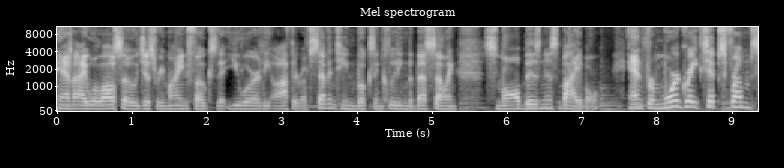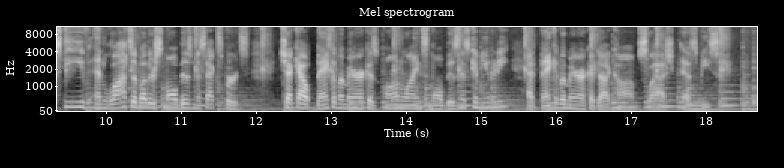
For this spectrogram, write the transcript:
And I will also just remind folks that you are the author of 17 books, including the best selling Small Business Bible. And for more great tips from Steve and lots of other small business experts, check out Bank of America's online small business community at bankofamerica.com slash SBC.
